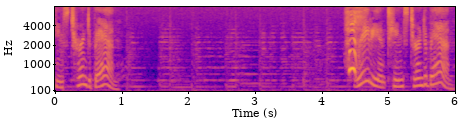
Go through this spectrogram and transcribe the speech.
team's turn to ban. Radiant team's turn to ban.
